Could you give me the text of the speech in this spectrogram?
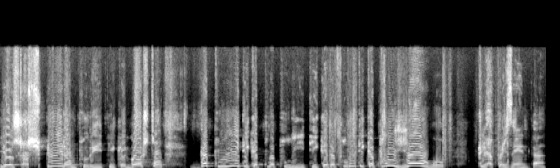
eles respiram política, gostam da política pela política, da política pelo jogo que representa.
